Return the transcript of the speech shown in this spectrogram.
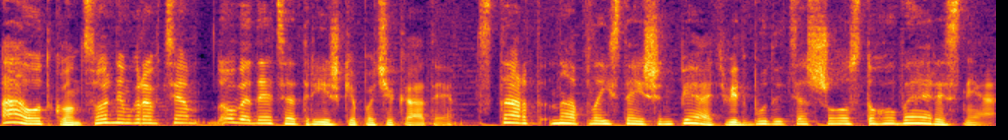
А от консольним гравцям доведеться трішки почекати. Старт на PlayStation 5 відбудеться 6 вересня.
